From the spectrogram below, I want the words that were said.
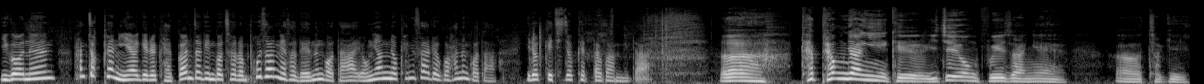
이거는 한쪽 편 이야기를 객관적인 것처럼 포장해서 내는 거다. 영향력 행사하려고 하는 거다. 이렇게 지적했다고 합니다. 아, 태평양이 그 이재용 부회장의 어 저기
